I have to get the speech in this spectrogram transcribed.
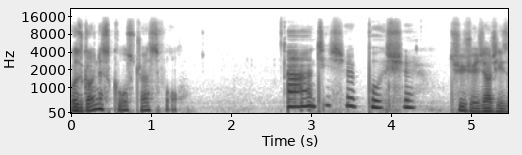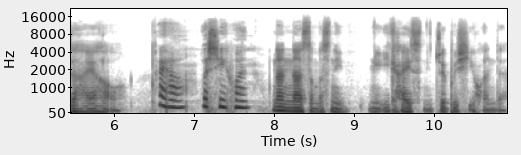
Was going to school stressful? 啊，其实不是，去学校其实还好。还好，我喜欢。那那什么是你你一开始你最不喜欢的？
